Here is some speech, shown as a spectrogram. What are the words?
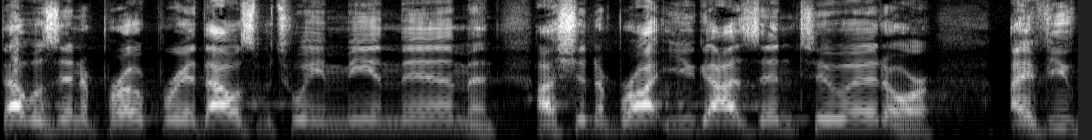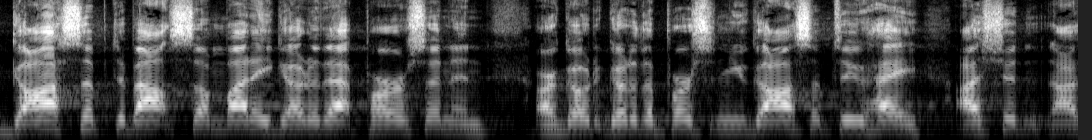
That was inappropriate. That was between me and them, and I shouldn't have brought you guys into it. Or if you've gossiped about somebody, go to that person and or go to, go to the person you gossip to. Hey, I shouldn't I,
